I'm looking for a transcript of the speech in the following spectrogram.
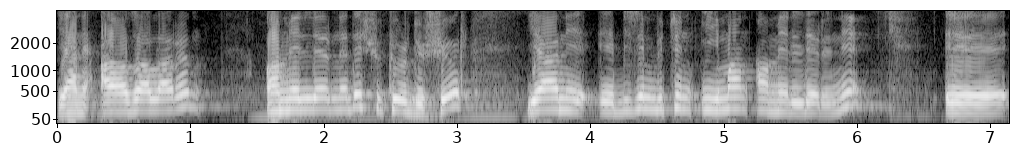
Yani azaların amellerine de şükür düşüyor. Yani e, bizim bütün iman amellerini e,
